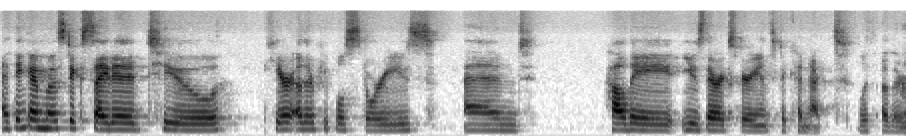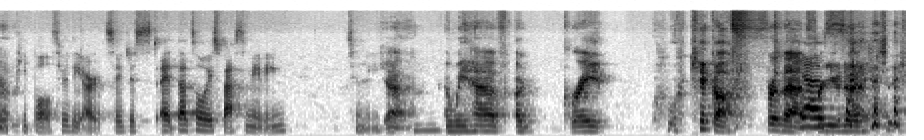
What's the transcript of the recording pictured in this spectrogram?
I think I'm most excited to hear other people's stories and how they use their experience to connect with other people through the arts. I just, I, that's always fascinating to me. Yeah. Mm-hmm. And we have a great kickoff for that yes. for you to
